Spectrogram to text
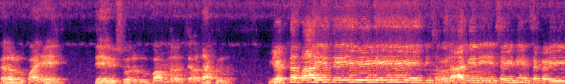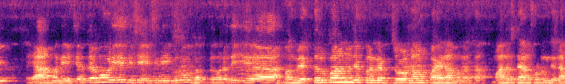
खरं रूप आहे ते ईश्वर रूप आपलं त्याला दाखविलं. व्यक्त पाहे वेळे दिसू लागेले सैन्य सकळी. यामध्ये चंद्रमोळे दिसे श्री गुरु भक्त वरदय मग व्यक्त रूपानं म्हणजे प्रगट जवळ जाऊन पाहिला मग आता. मानस ध्यान सोडून दिला.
